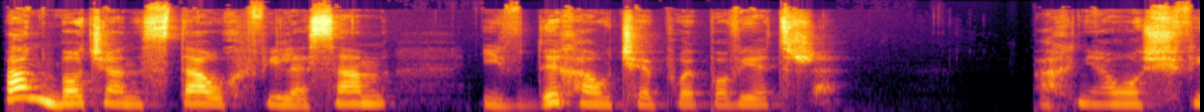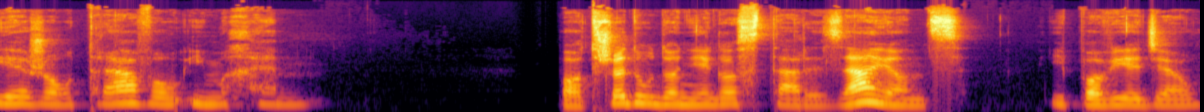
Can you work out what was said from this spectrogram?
Pan Bocian stał chwilę sam i wdychał ciepłe powietrze. Pachniało świeżą trawą i mchem. Podszedł do niego stary zając i powiedział:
